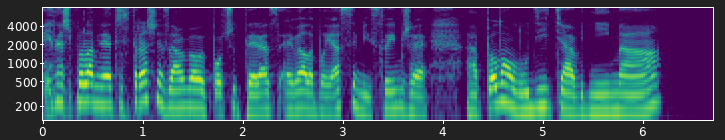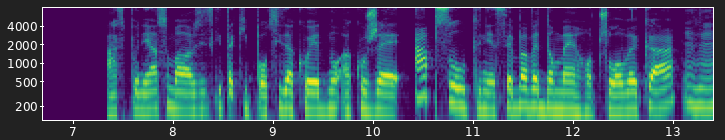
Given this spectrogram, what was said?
Ináč podľa mňa je to strašne zaujímavé počuť teraz, Eva, lebo ja si myslím, že plno ľudí ťa vníma aspoň ja som mala vždy taký pocit ako jednu akože absolútne sebavedomého človeka, mm-hmm.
